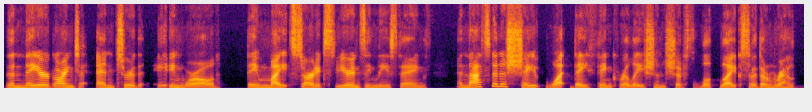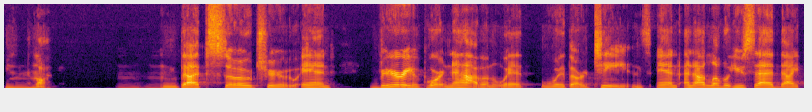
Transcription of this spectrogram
then they are going to enter the dating world. They might start experiencing these things, and that's going to shape what they think relationships look like for the rest mm-hmm. mm-hmm. That's so true, and very important to have them with with our teens. And and I love what you said. Like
